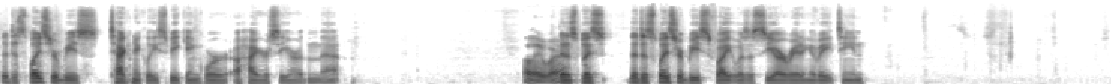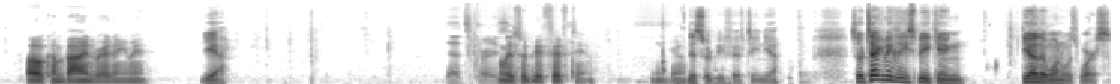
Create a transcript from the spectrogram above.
the displacer beasts, technically speaking, were a higher CR than that. Oh, they were. The displacer the displacer beast fight was a CR rating of 18. Oh, combined rating. I mean, Yeah, That's crazy. this would be fifteen. Okay. this would be 15. Yeah. So technically speaking, the other one was worse.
